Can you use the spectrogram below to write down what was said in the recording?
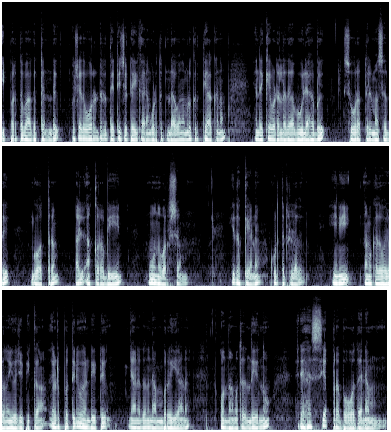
ഇപ്പുറത്തെ ഭാഗത്തുണ്ട്. പക്ഷെ അത് ഓർഡർ തെറ്റിച്ചിട്ട് ഈ കാര്യം കൊടുത്തിട്ടുണ്ടാവുക. നമ്മൾ കൃത്യമാക്കണം എന്തൊക്കെയാണ് ഇവിടെ ഉള്ളത് അബൂലഹബ് സൂറത്തുൽ മസദ് ഗോത്രം അൽ അക്രബീൻ മൂന്ന് വർഷം. ഇതൊക്കെയാണ് കൊടുത്തിട്ടുള്ളത്. ഇനി നമുക്കത് ഓരോന്ന് യോജിപ്പിക്കാം. എളുപ്പത്തിന് വേണ്ടിയിട്ട് ഞാനതൊന്ന് നമ്പർ ചെയ്യാണ്. ഒന്നാമത്തത് എന്തായിരുന്നു രഹസ്യ പ്രബോധനം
